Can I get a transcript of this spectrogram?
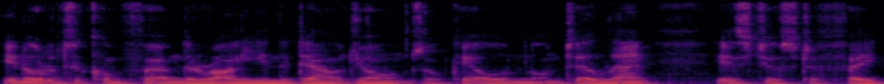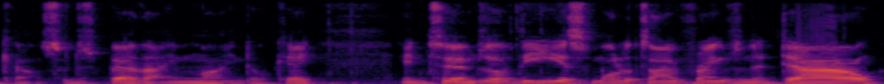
in order to confirm the rally in the Dow Jones okay? Until then it's just a fake out. So just bear that in mind okay? In terms of the smaller time frames in the Dow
